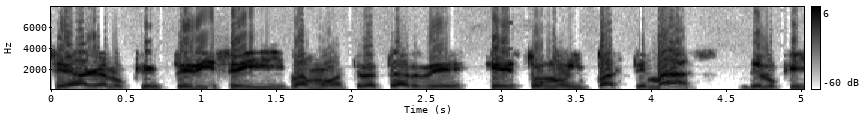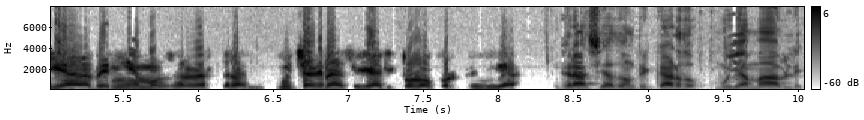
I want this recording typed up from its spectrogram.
se haga lo que usted dice y vamos a tratar de que esto no impacte más de lo que ya veníamos arrastrando. Muchas gracias, Gary, por la oportunidad. Gracias, don Ricardo, muy amable.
